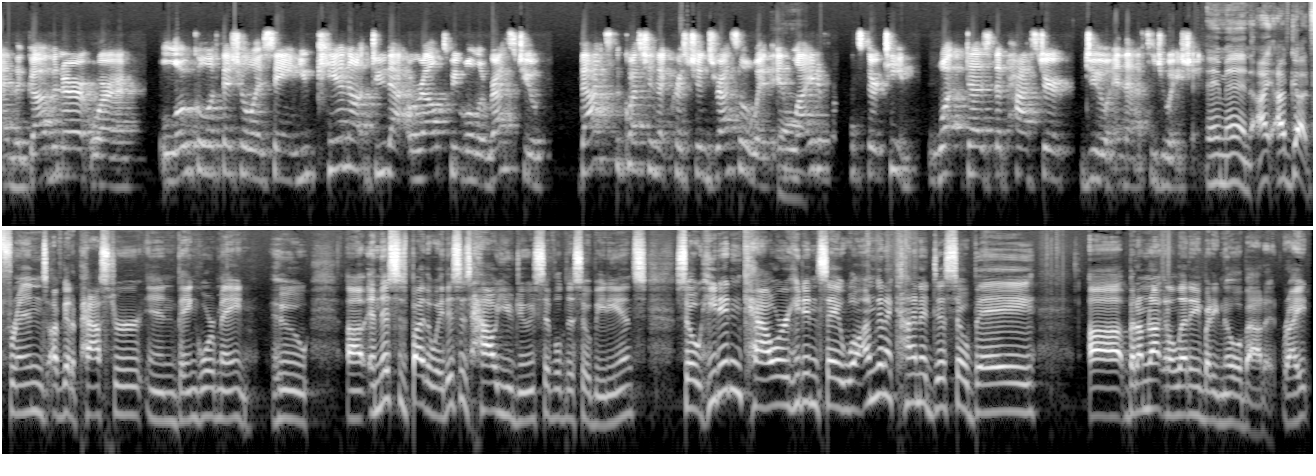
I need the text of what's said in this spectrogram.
and the governor or local official is saying, You cannot do that or else we will arrest you. That's the question that Christians wrestle with in light of Romans 13. What does the pastor do in that situation? Amen. I, have got friends, I've got a pastor in Bangor, Maine, who uh, and this is, by the way, this is how you do civil disobedience. So he didn't cower. He didn't say, well, I'm going to kind of disobey, uh, but I'm not going to let anybody know about it, right?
